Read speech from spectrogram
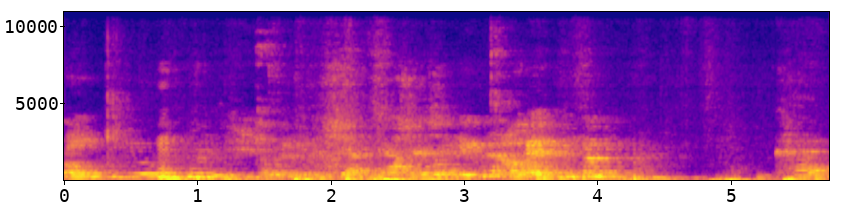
Thank you. Okay.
